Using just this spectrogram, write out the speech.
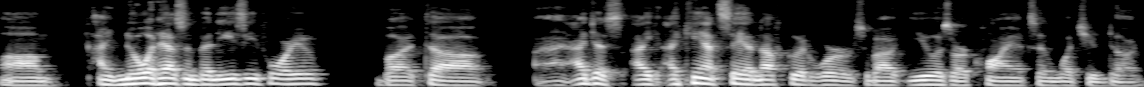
Um, I know it hasn't been easy for you, but uh, I, I just I, I can't say enough good words about you as our clients and what you've done.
